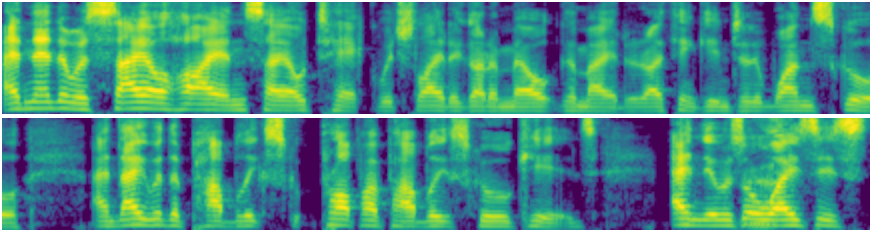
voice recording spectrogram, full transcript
And then there was Sale High and Sale Tech, which later got amalgamated, I think, into one school. And they were the public, proper public school kids. And there was always this,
